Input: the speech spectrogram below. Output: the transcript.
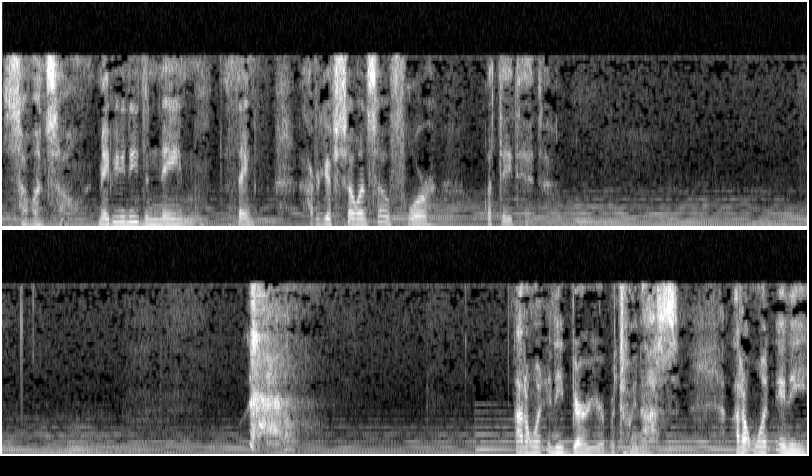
so and so. Maybe you need to name the thing. I forgive so and so for what they did. I don't want any barrier between us. I don't want any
